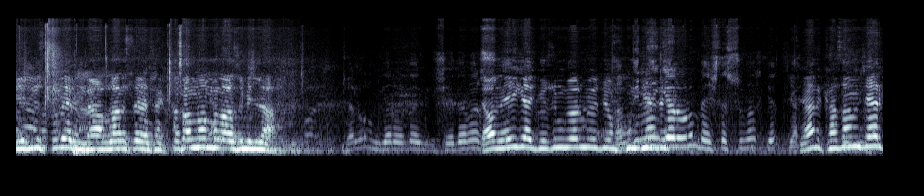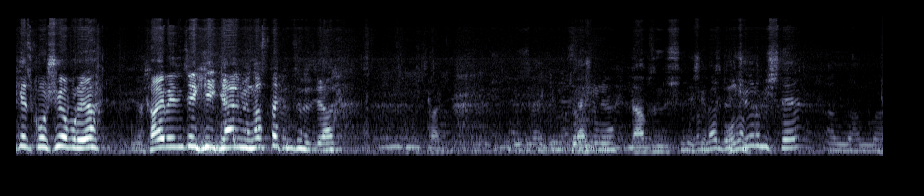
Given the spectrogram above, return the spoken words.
birini su verin be Allah'ını seversen. Kazanmam mı lazım illa? Gel oğlum gel orada bir şeyde var. Ya neye gel gözüm görmüyor diyorum. Kum dinlen girdi. gel oğlum beşte su var gel. Yani kazanınca herkes koşuyor buraya. Kaybedince ki gelmiyor. Nasıl takımsınız ya? Şunu ya. Nabzını düşün de Ben döküyorum işte. Allah Allah.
